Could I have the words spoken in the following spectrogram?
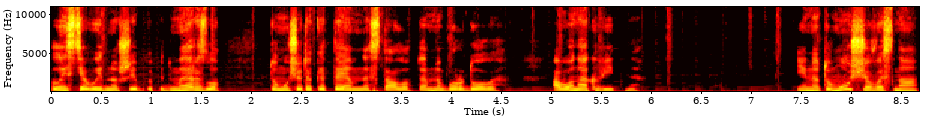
Листя видно, що підмерзло, тому що таке темне стало, темно-бордове, а вона квітне. І не тому, що весна,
